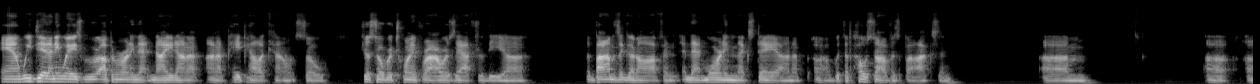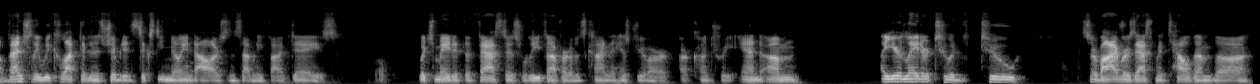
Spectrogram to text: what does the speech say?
And we did anyways. We were up and running that night on a on a PayPal account. So just over 24 hours after the uh, the bombs had gone off, and, and that morning, the next day, on a uh, with the post office box, and um, uh, eventually we collected and distributed 60 million dollars in 75 days, which made it the fastest relief effort of its kind in the history of our, our country. And um, a year later, two two survivors asked me to tell them the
